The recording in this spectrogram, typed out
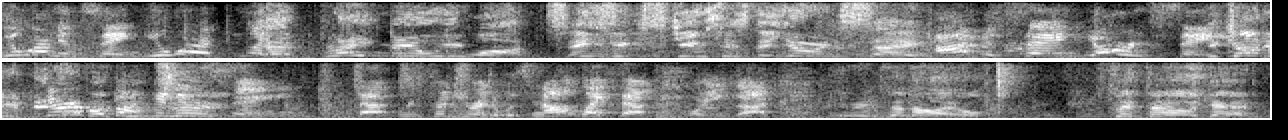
You weren't insane. You weren't like. Yeah, blame me all you want. Easy excuses isn't? You're insane. I'm insane. You're insane. You can't even admit You're the fucking fucking truth. insane. That refrigerator was not like that before you got here. You're in denial. Flip out again.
